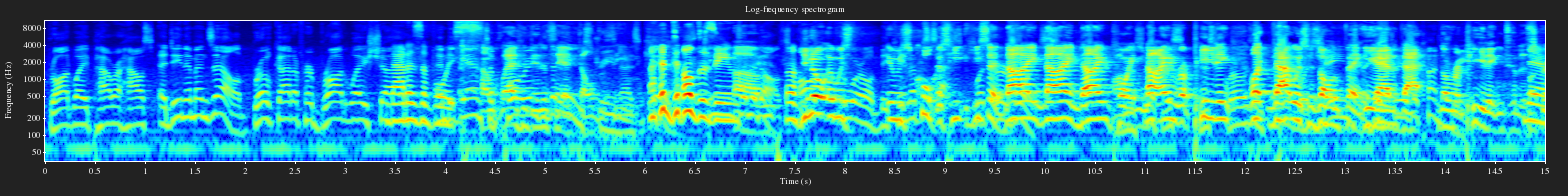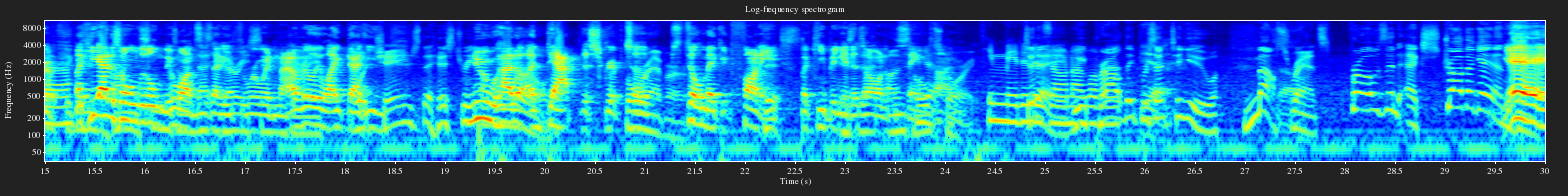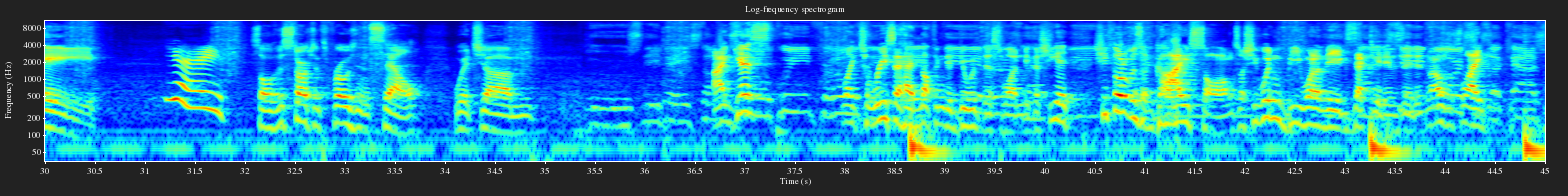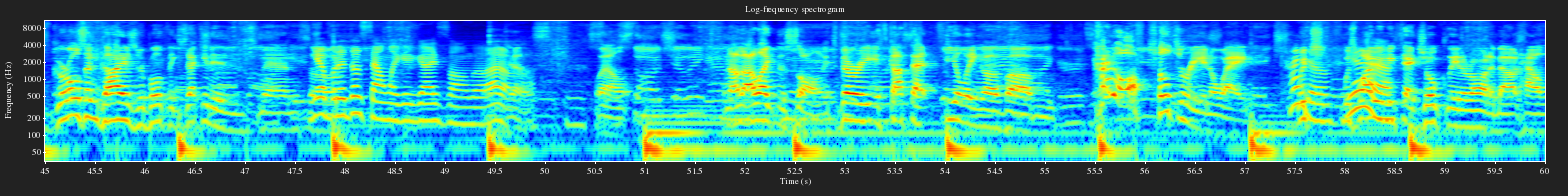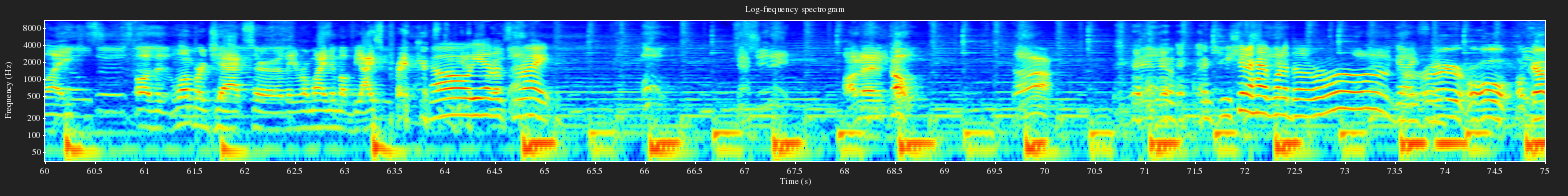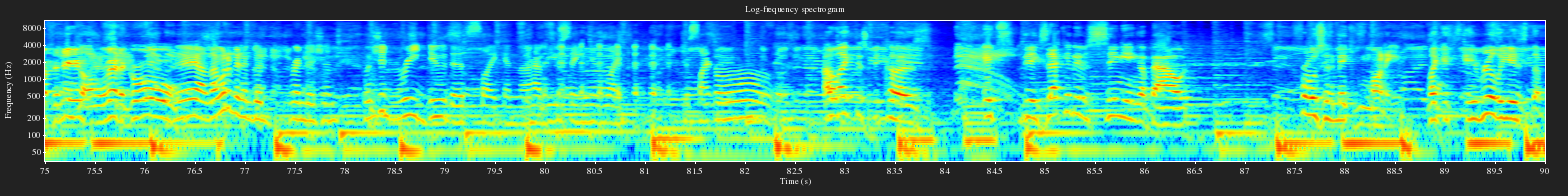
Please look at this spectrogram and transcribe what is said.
Broadway powerhouse Idina Menzel broke out of her Broadway show. That is a and voice. began I'm glad pour he didn't the say adult mainstream disease. as kids, Adult disease. Um, adults you know, it was it was cool because he, he said her nine voice. nine nine On point the nine surface, repeating like that was his own thing. He added that the the repeating to the Yeah. script. Like he had his own little nuances that he threw in. And I really like that he change the history knew how to adapt the script to forever. still make it funny, but keeping it his own at the same time. He made it his own. I we love proudly present to you Mouse Rant's Frozen Extravaganza. Yay! Yay! So this starts with Frozen Cell, which um, I guess like Teresa had nothing to do with this one because she had she thought it was a guy song, so she wouldn't be one of the executives in it. And I was just like, girls and guys are both executives, man. So, Yeah, but it does sound like a guy song though. I don't know. Well, now I like this song. It's very, it's got that feeling of um, kind of off kiltery in a way. Kind which of, was why we make that joke later on about how like, oh, the lumberjacks are they remind him of the icebreakers. Oh yeah, that's right. I'll let it go. You should have had one of the guys. Oh, oh, Captain Ian, I'll let it go. Yeah, that would have been a good rendition. We should redo this, like, and uh, have you sing it, like, just like. I like this because it's the executives singing about Frozen making money. Like it's, it really is the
